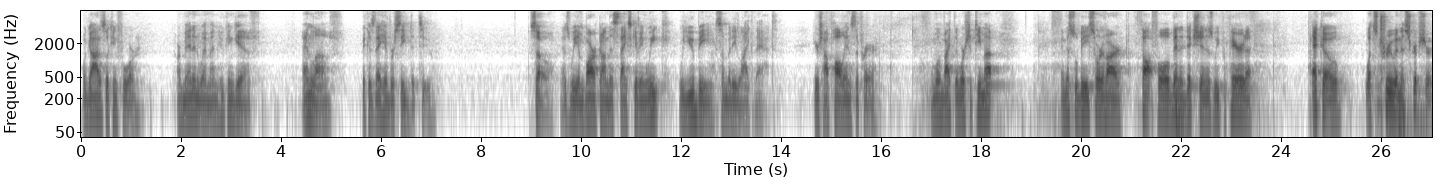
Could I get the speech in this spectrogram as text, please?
What God is looking for are men and women who can give and love because they have received it too. So, as we embark on this Thanksgiving week, will you be somebody like that? Here's how Paul ends the prayer. And we'll invite the worship team up. And this will be sort of our thoughtful benediction as we prepare to echo what's true in the scripture.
